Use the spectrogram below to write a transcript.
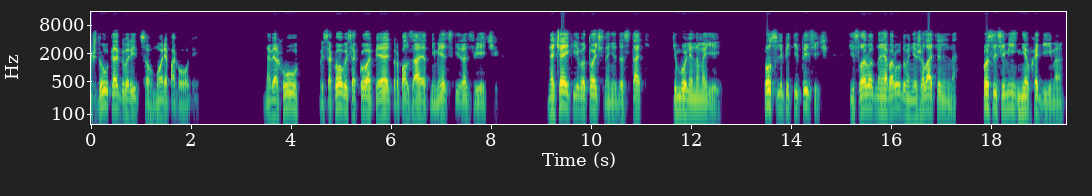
жду, как говорится, в море погоды. Наверху Высоко-высоко опять проползает немецкий разведчик. На чайке его точно не достать, тем более на моей. После пяти тысяч кислородное оборудование желательно, после семи необходимо.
